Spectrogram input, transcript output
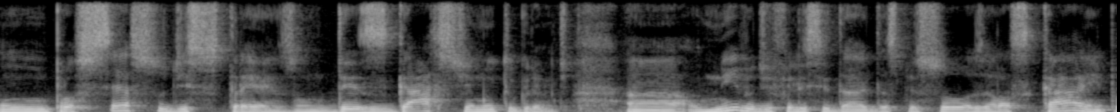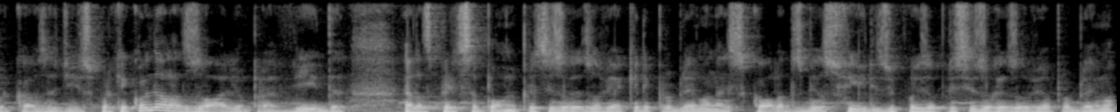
um processo de estresse, um desgaste muito grande. Ah, o nível de felicidade das pessoas elas caem por causa disso, porque quando elas olham para a vida, elas pensam: bom, eu preciso resolver aquele problema na escola dos meus filhos, depois eu preciso resolver o problema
